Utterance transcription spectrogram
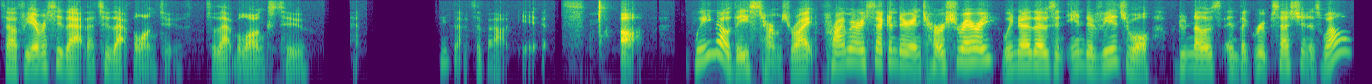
So if you ever see that, that's who that belonged to. So that belongs to. I think that's about it. Ah, we know these terms, right? Primary, secondary, and tertiary. We know those in individual. Do those in the group session as well?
